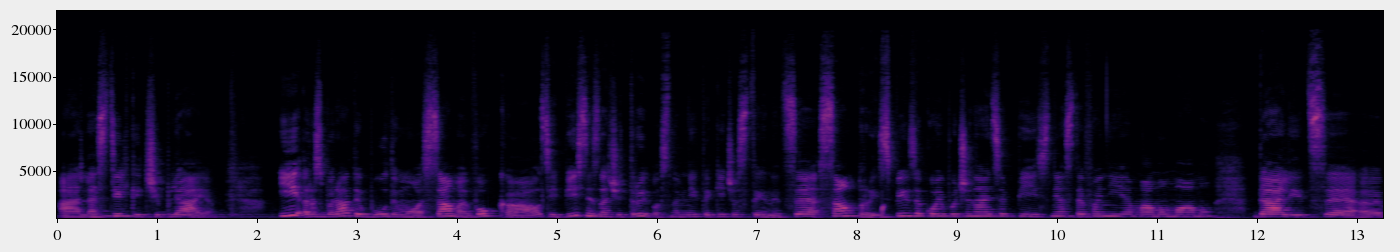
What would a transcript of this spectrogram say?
а настільки чіпляє. І розбирати будемо саме вокал. Ці пісні, значить, три основні такі частини: це сам приспів, з якої починається пісня Стефанія, мамо, мамо. Далі це е,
